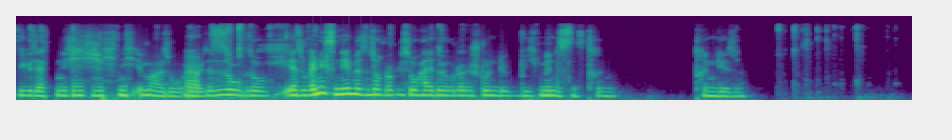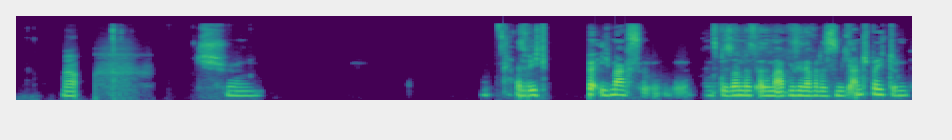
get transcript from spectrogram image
wie gesagt, nicht, nicht, nicht, nicht immer so. Ja. Aber das ist so, so, eher so, wenn ich es nehme, sind es auch wirklich so halbe oder eine Stunde, wie ich mindestens drin, drin lese. Ja. Schön. Also ich, ich mag es ganz besonders, also mal abgesehen davon, dass es mich anspricht und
